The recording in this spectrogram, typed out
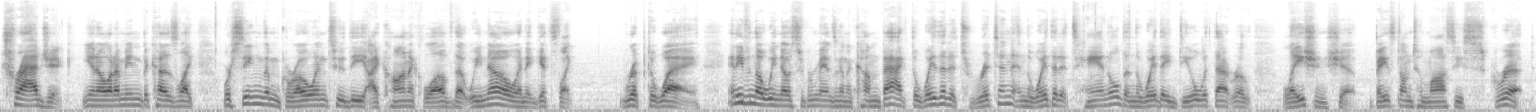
tragic, you know what I mean? Because like we're seeing them grow into the iconic love that we know and it gets like ripped away. And even though we know Superman's going to come back, the way that it's written and the way that it's handled and the way they deal with that relationship based on Tomasi's script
